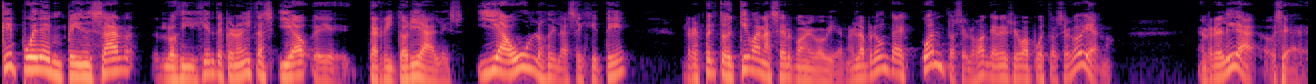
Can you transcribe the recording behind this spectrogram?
¿qué pueden pensar los dirigentes peronistas y eh, territoriales y aún los de la CGT respecto de qué van a hacer con el gobierno? Y la pregunta es, ¿cuánto se los va a querer llevar puestos el gobierno? En realidad, o sea,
